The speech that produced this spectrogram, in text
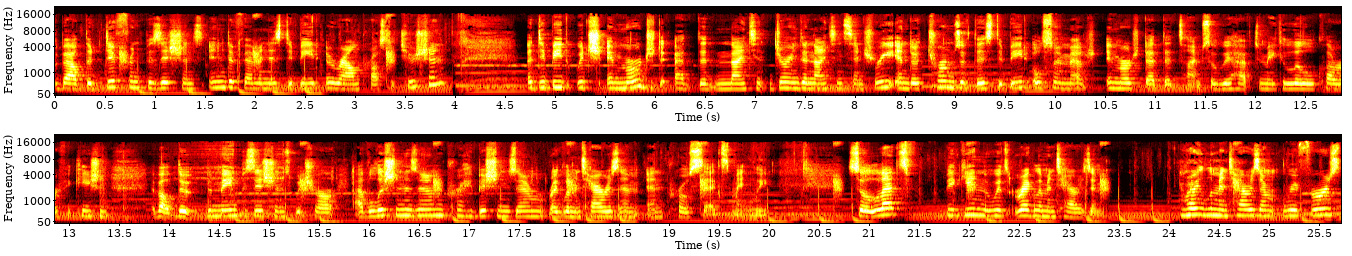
about the different positions in the feminist debate around prostitution. A debate which emerged at the 19, during the 19th century, and the terms of this debate also emerged, emerged at that time. So we have to make a little clarification about the, the main positions, which are abolitionism, prohibitionism, reglementarism, and pro sex mainly. So let's begin with reglementarism. Reglementarism refers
